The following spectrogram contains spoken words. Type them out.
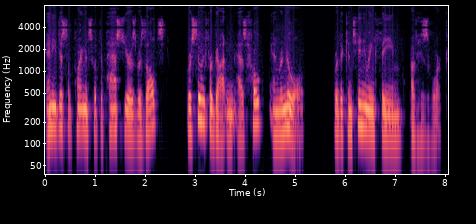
any disappointments with the past year's results were soon forgotten as hope and renewal were the continuing theme of his work.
